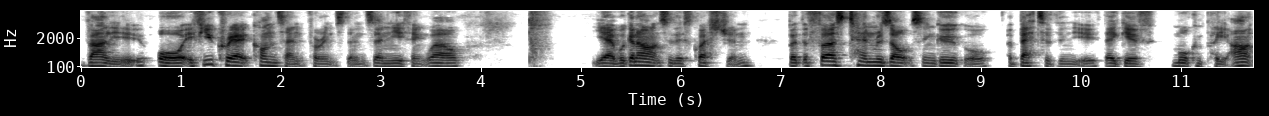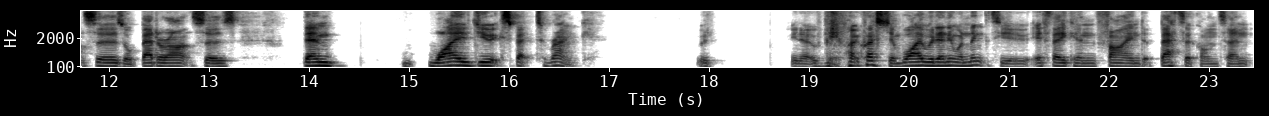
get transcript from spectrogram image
value, or if you create content, for instance, and you think, well, yeah, we're going to answer this question, but the first 10 results in Google are better than you, they give more complete answers or better answers, then why do you expect to rank? Would you know, would be my question. Why would anyone link to you if they can find better content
